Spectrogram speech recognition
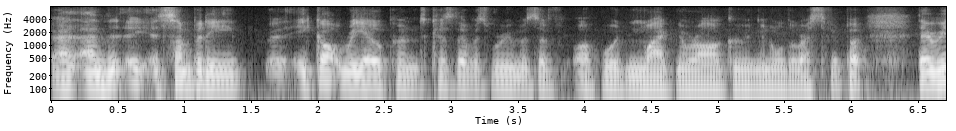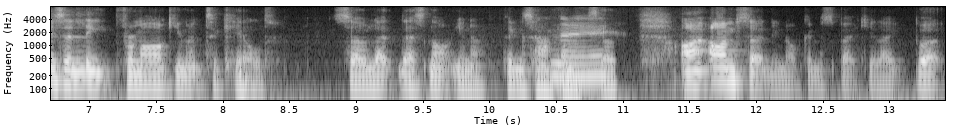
and, and it- somebody, it got reopened because there was rumours of, of Wood and Wagner arguing and all the rest of it. But there is a leap from argument to killed. So let, let's not, you know, things happen. No. So I, I'm certainly not going to speculate, but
